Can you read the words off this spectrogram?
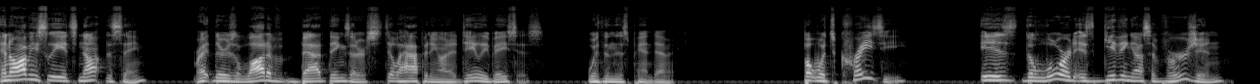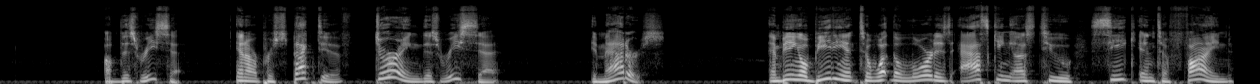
And obviously it's not the same, right? There's a lot of bad things that are still happening on a daily basis within this pandemic. But what's crazy is the Lord is giving us a version of this reset and our perspective during this reset, it matters. And being obedient to what the Lord is asking us to seek and to find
